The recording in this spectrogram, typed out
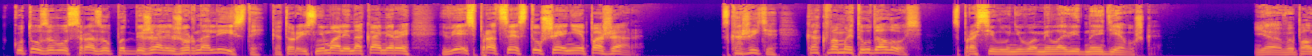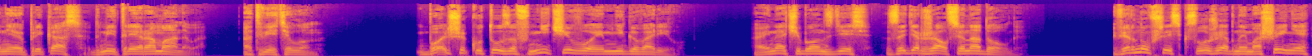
К Кутузову сразу подбежали журналисты, которые снимали на камеры весь процесс тушения пожара. «Скажите, как вам это удалось?» — спросила у него миловидная девушка. «Я выполняю приказ Дмитрия Романова», — ответил он. Больше Кутузов ничего им не говорил. А иначе бы он здесь задержался надолго. Вернувшись к служебной машине,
